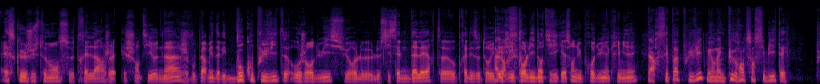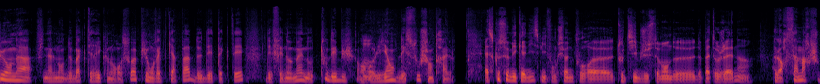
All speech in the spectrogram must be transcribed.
Est-ce que justement ce très large échantillonnage vous permet d'aller beaucoup plus vite aujourd'hui sur le, système d'alerte auprès des autorités et pour l'identification du produit incriminé? Alors c'est pas plus vite, mais on a une plus grande sensibilité plus on a finalement de bactéries que l'on reçoit, plus on va être capable de détecter des phénomènes au tout début, en mmh. reliant des souches entre elles. Est-ce que ce mécanisme il fonctionne pour euh, tout type justement de, de pathogènes? Alors ça marche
